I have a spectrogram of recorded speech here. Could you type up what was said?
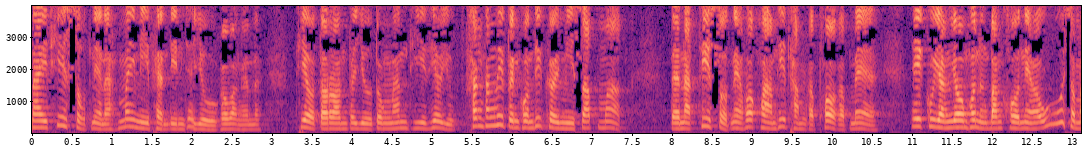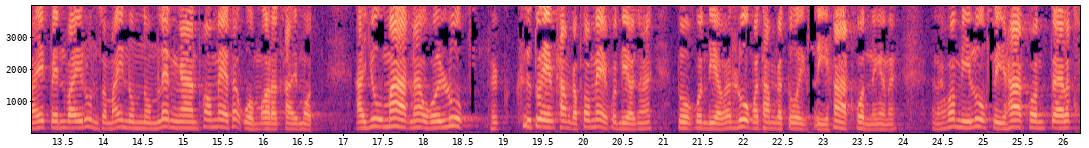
ในที่สุดเนี่ยนะไม่มีแผ่นดินจะอยู่เขาว่างั้นนะเที่ยวตรอนไปอยู่ตรงนั้นทีเที่ยวอยู่ทั้งทั้งที่เป็นคนที่เคยมีทรัพย์มาก แต่หนักที่สุดเนี่ยเพราะความที่ทำกับพ่อกับแม่นี่คุยอย่างโยมคนหนึ่งบางคนเนี่ยอู้สมัยเป็นวัยรุ่นสมัยหนุ่มๆเล่นงาน พ่อแม่ถ้าอ่วมอรทัยหมด อายุมากนะโอ้ยลูกคือตัวเองทำกับพ่อแม่คนเดียวใช่ไหมตัวคนเดียวลูกมาทำกับตัวอีกสี่ห้าคนอย่างเงี้ยนะนะเพราะมีลูกสี่ห้าคนแต่ละค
